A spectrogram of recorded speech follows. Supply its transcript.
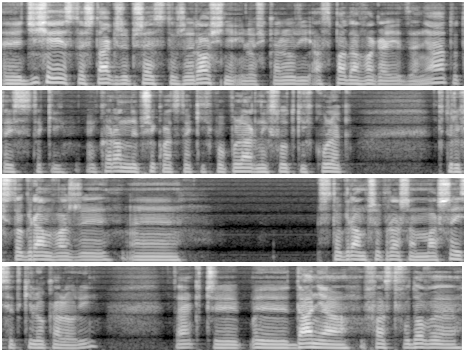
E, dzisiaj jest też tak, że przez to, że rośnie ilość kalorii, a spada waga jedzenia, tutaj jest taki koronny przykład takich popularnych słodkich kulek, których 100 gram waży, 100 e, gram, przepraszam, ma 600 kilokalorii, tak, czy e, dania fast foodowe,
